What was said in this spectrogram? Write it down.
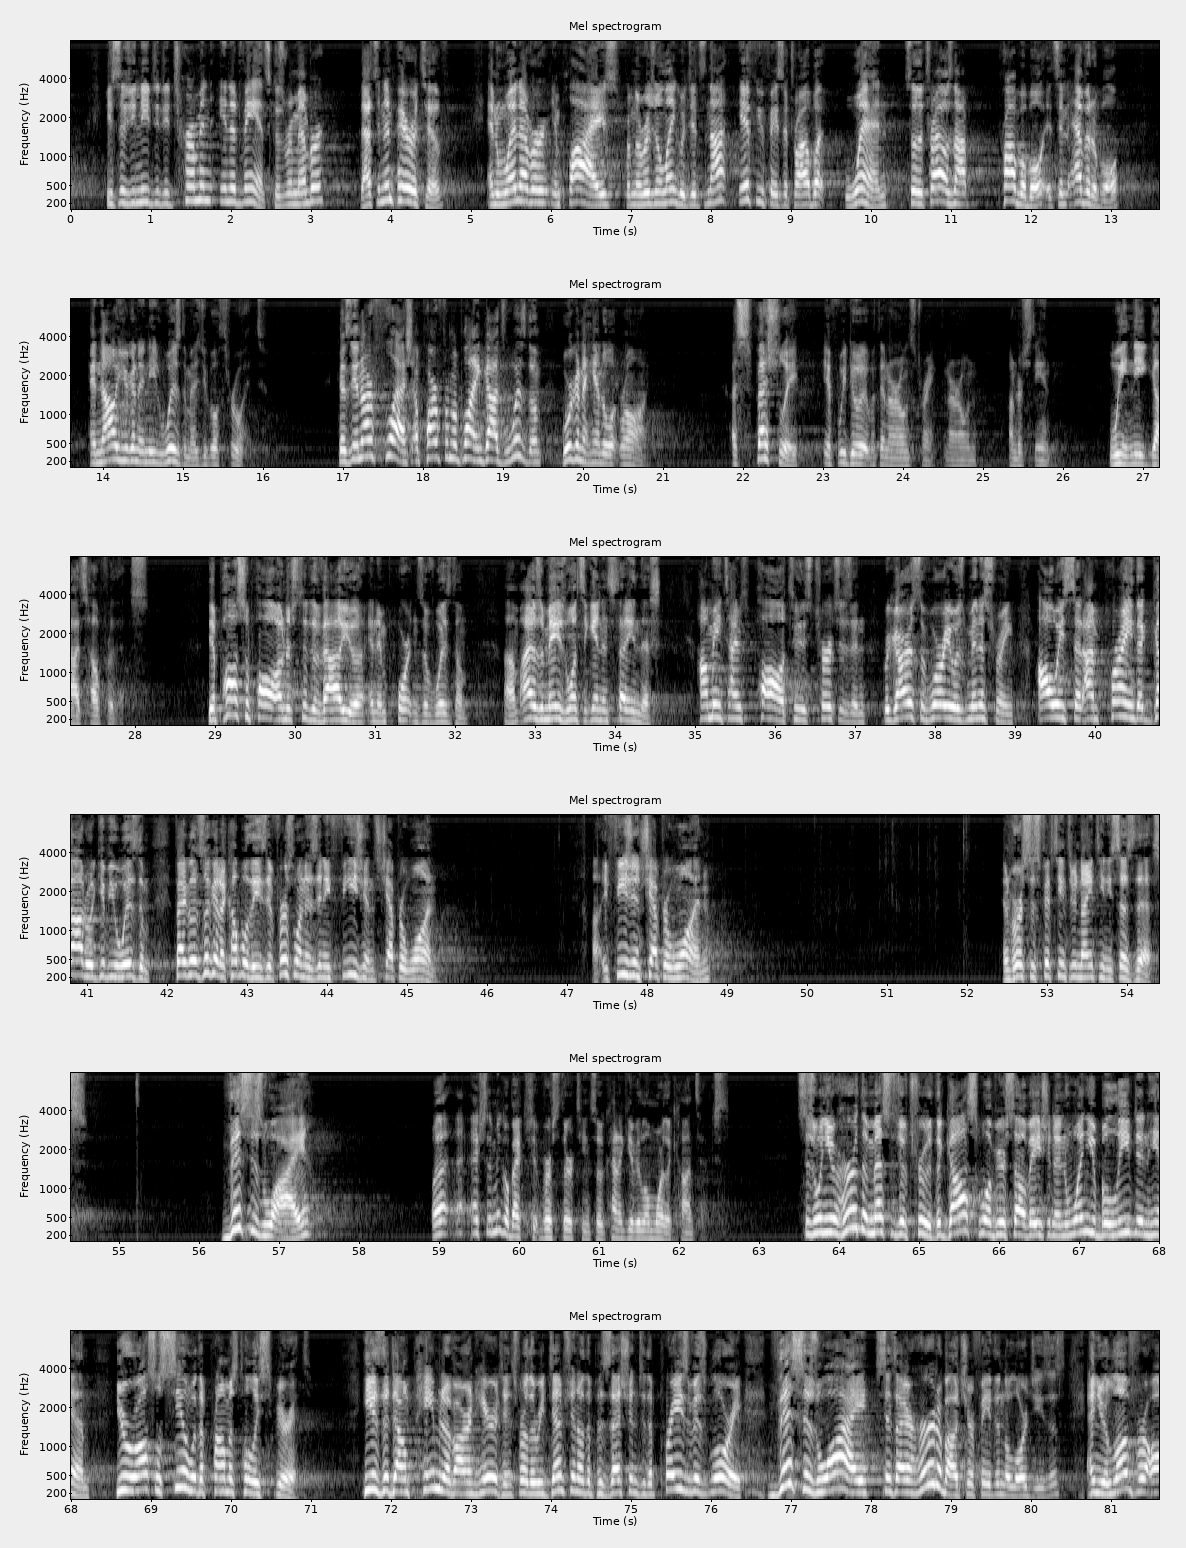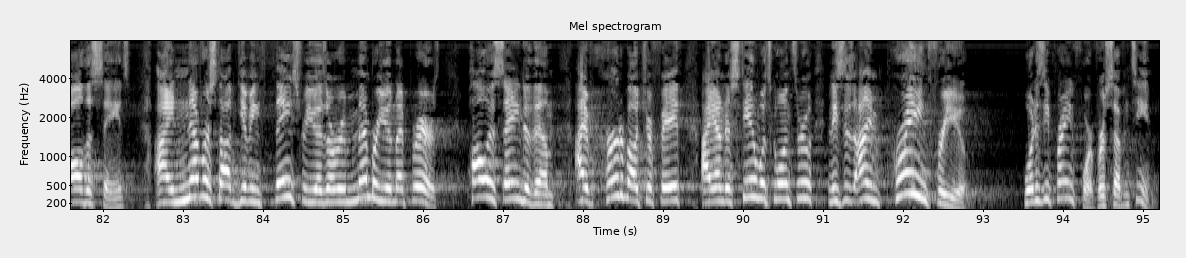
He says you need to determine in advance, because remember, that's an imperative. And whenever implies from the original language, it's not if you face a trial, but when. So the trial is not probable, it's inevitable. And now you're going to need wisdom as you go through it. Because in our flesh, apart from applying God's wisdom, we're going to handle it wrong. Especially if we do it within our own strength and our own understanding. We need God's help for this. The apostle Paul understood the value and importance of wisdom. Um, I was amazed once again in studying this how many times Paul to his churches and regardless of where he was ministering, always said, I'm praying that God would give you wisdom. In fact, let's look at a couple of these. The first one is in Ephesians chapter 1. Uh, Ephesians chapter 1 and verses 15 through 19, he says this. This is why, well, actually, let me go back to verse 13 so kind of give you a little more of the context says, when you heard the message of truth, the gospel of your salvation, and when you believed in him, you were also sealed with the promised Holy Spirit. He is the down payment of our inheritance for the redemption of the possession to the praise of his glory. This is why, since I heard about your faith in the Lord Jesus and your love for all the saints, I never stop giving thanks for you as I remember you in my prayers. Paul is saying to them, I've heard about your faith. I understand what's going through. And he says, I'm praying for you. What is he praying for? Verse 17.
